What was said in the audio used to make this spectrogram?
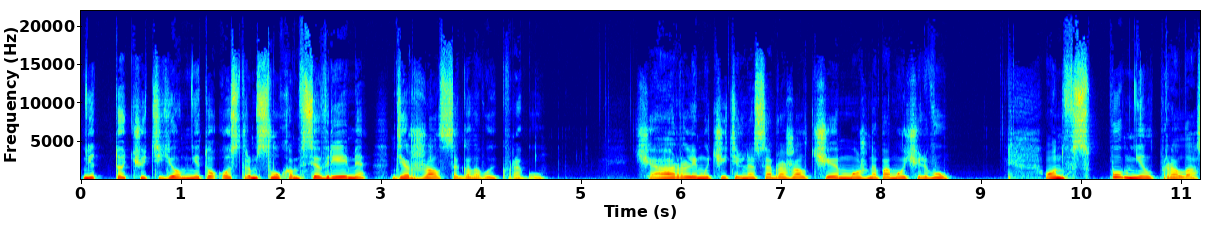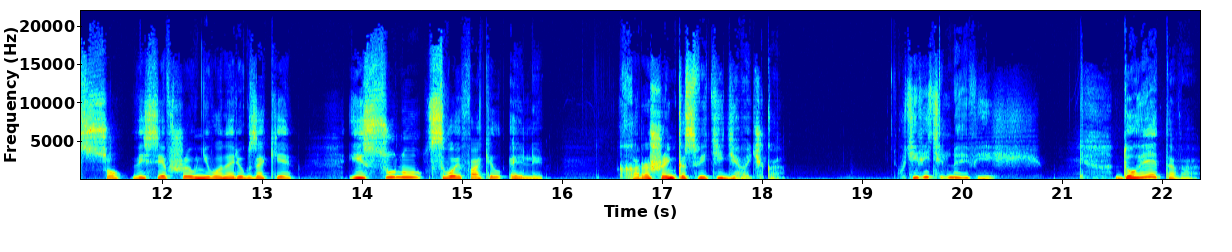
не то чутьем, не то острым слухом, все время держался головой к врагу. Чарли мучительно соображал, чем можно помочь льву. Он вспомнил про лассо, висевшее у него на рюкзаке, и сунул свой факел Элли. «Хорошенько свети, девочка». Удивительная вещь. До этого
